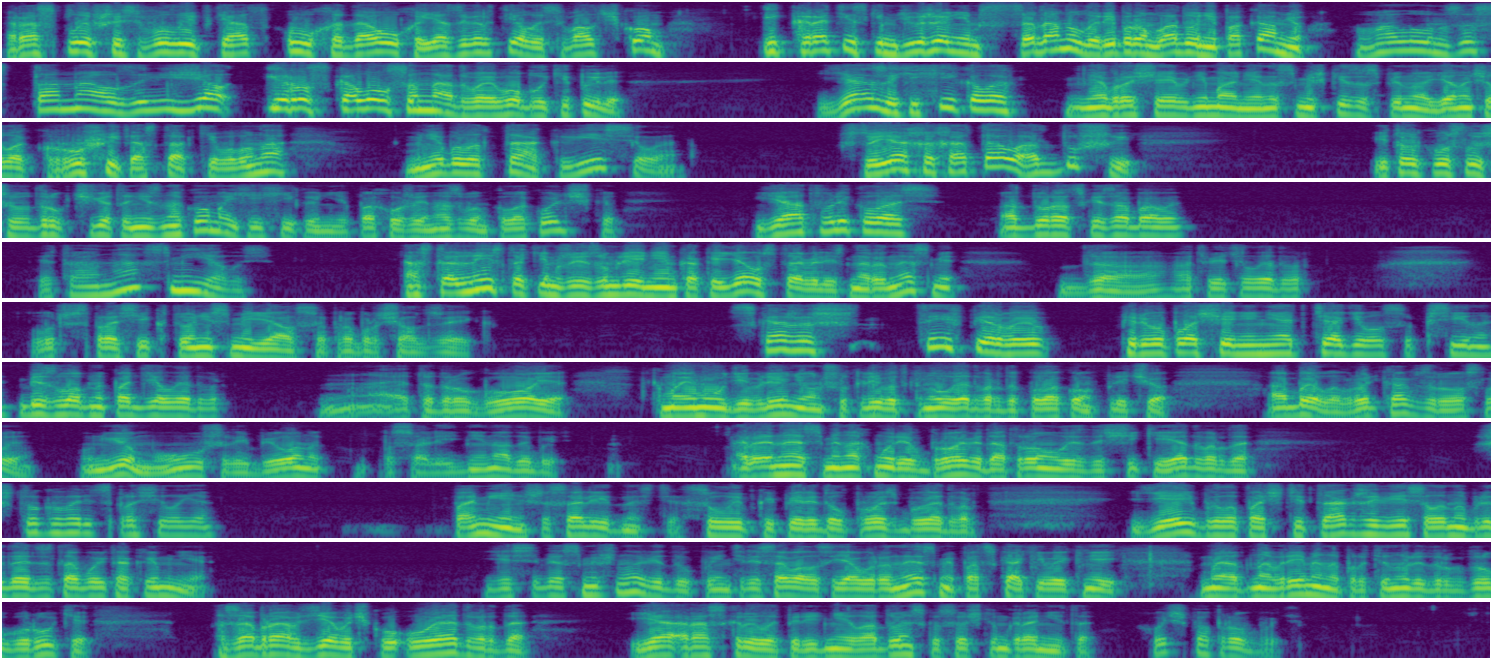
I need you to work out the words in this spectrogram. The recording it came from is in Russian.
Расплывшись в улыбке от уха до уха, я завертелась волчком и каратистским движением саданула ребром ладони по камню. Валун застонал, завизжал и раскололся надвое в облаке пыли. Я захихикала, не обращая внимания на смешки за спиной. Я начала крушить остатки валуна. Мне было так весело, что я хохотала от души. И только услышав вдруг чье-то незнакомое хихиканье, похожее на звон колокольчика, я отвлеклась от дурацкой забавы. Это она смеялась? Остальные с таким же изумлением, как и я, уставились на Ренесме. «Да», — ответил Эдвард. «Лучше спроси, кто не смеялся», — пробурчал Джейк. «Скажешь, ты в первое перевоплощение не оттягивался, псина?» — беззлобно поддел Эдвард. Ну, «Это другое». К моему удивлению, он шутливо ткнул Эдварда кулаком в плечо. «А Белла вроде как взрослая. У нее муж, ребенок. Посолиднее надо быть». Ренесме, нахмурив брови, дотронулась до щеки Эдварда. «Что говорит?» — спросила я. «Поменьше солидности», — с улыбкой передал просьбу Эдвард. «Ей было почти так же весело наблюдать за тобой, как и мне». «Я себя смешно веду», — поинтересовалась я у Ренесме, подскакивая к ней. Мы одновременно протянули друг другу руки. Забрав девочку у Эдварда, я раскрыла перед ней ладонь с кусочком гранита. «Хочешь попробовать?»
